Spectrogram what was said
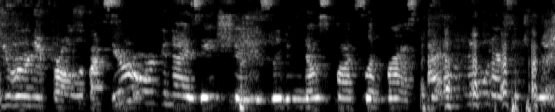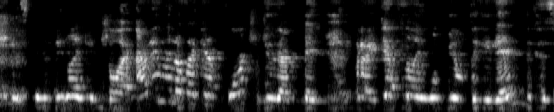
You ruin it for all of us. Your organization is leaving no spots left for us. I don't know what our situation is going to be like in July. I don't even know if I can afford to do that thing, but I definitely won't be able to get in because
